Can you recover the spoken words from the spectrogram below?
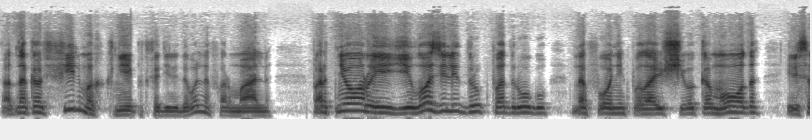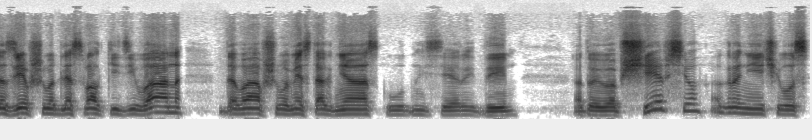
однако в фильмах к ней подходили довольно формально. Партнеры елозили друг по другу на фоне пылающего комода, или созревшего для свалки дивана, дававшего вместо огня скудный серый дым, а то и вообще все ограничивалось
